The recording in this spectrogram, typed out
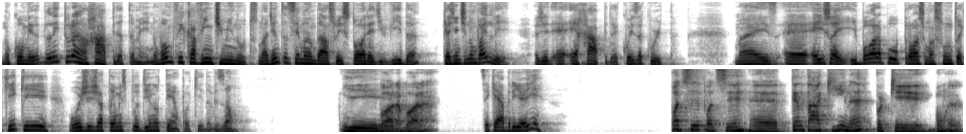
no começo. Leitura rápida também. Não vamos ficar 20 minutos. Não adianta você mandar a sua história de vida que a gente não vai ler. Gente, é, é, rápido, é coisa curta. Mas é, é isso aí. E bora pro próximo assunto aqui, que hoje já estamos explodindo o tempo aqui da visão. E... Bora, bora. Você quer abrir aí? Pode ser, pode ser. É, tentar aqui, né? Porque, bom, eu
